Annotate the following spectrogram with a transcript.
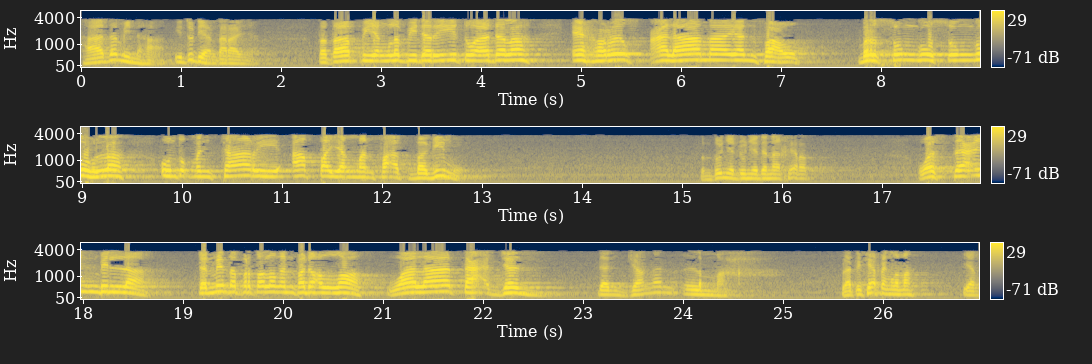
Hada minha, itu di antaranya. Tetapi yang lebih dari itu adalah ihris ala ma yanfa'u. Bersungguh-sungguhlah untuk mencari apa yang manfaat bagimu. Tentunya dunia dan akhirat. Wasta'in billah dan minta pertolongan pada Allah. Wala ta'jaz dan jangan lemah. Berarti siapa yang lemah? Yang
